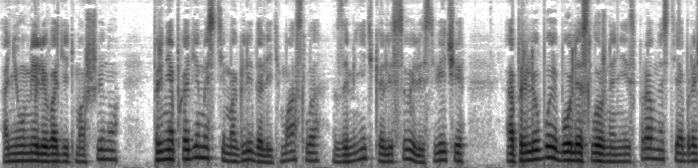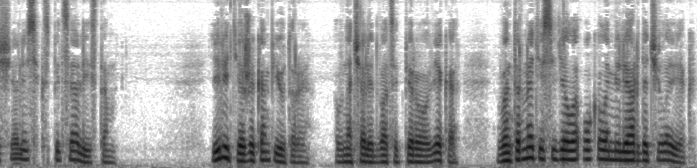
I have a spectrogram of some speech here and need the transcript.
Они умели водить машину при необходимости могли долить масло, заменить колесо или свечи, а при любой более сложной неисправности обращались к специалистам. Или те же компьютеры. В начале 21 века в интернете сидело около миллиарда человек,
